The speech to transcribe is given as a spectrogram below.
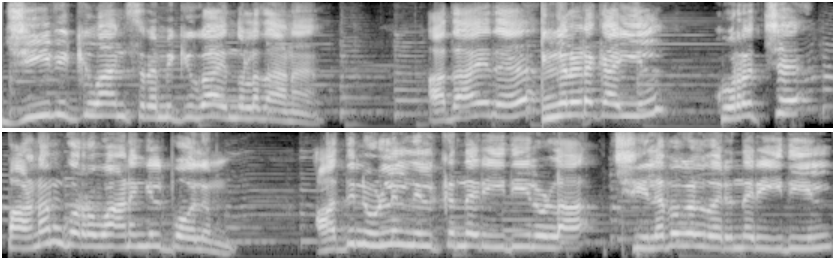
ജീവിക്കുവാൻ ശ്രമിക്കുക എന്നുള്ളതാണ്. അതായത് നിങ്ങളുടെ കയ്യിൽ കുറച്ച് പണം കുറവാണെങ്കിൽ പോലും അതിനുള്ളിൽ നിൽക്കുന്ന രീതിയിലുള്ള ചിലവുകൾ വരുന്ന രീതിയിൽ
